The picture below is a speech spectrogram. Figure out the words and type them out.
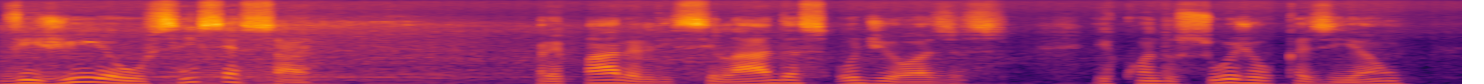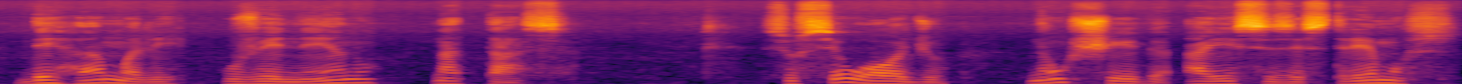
Vigia-o sem cessar. Prepara-lhe ciladas odiosas, e quando surge a ocasião, derrama-lhe o veneno na taça. Se o seu ódio não chega a esses extremos,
